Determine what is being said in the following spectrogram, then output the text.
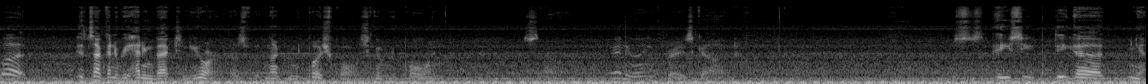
but it's not going to be heading back to New York. It's not going to be push pull. It's going to be pulling. So, anyway, praise God. This is AC, the, uh, yeah,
